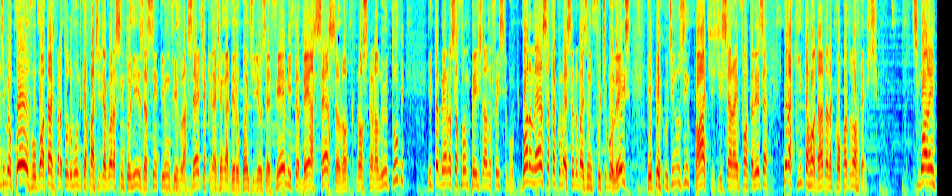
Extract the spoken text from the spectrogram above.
tarde, meu povo. Boa tarde para todo mundo que a partir de agora sintoniza 101,7 aqui na Jangadeiro Band News FM e também acessa o nosso canal no YouTube e também a nossa fanpage lá no Facebook. Bora nessa, tá começando mais um futebolês, repercutindo os empates de Ceará e Fortaleza pela quinta rodada da Copa do Nordeste. Simbora, hein?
